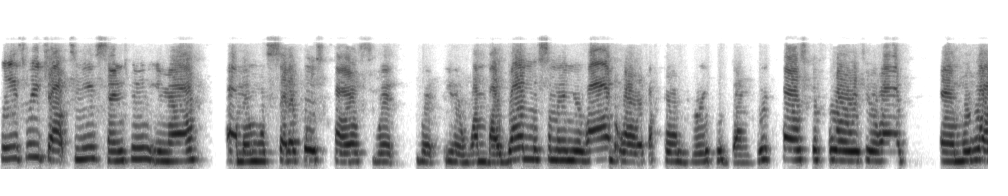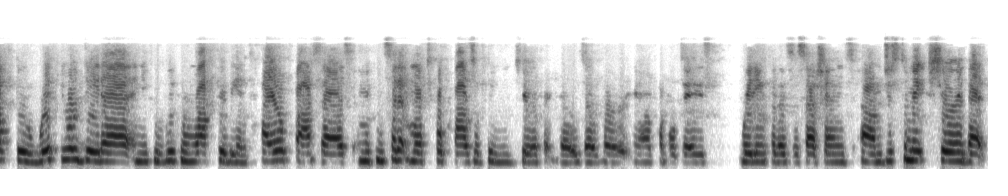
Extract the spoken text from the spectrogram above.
please reach out to me, send me an email, um, and we'll set up those calls with, with either one by one with someone in your lab or with a whole group. We've done group calls before with your lab and we'll walk through with your data and you can we can walk through the entire process and we can set up multiple calls if we need to if it goes over you know a couple days waiting for those sessions um, just to make sure that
